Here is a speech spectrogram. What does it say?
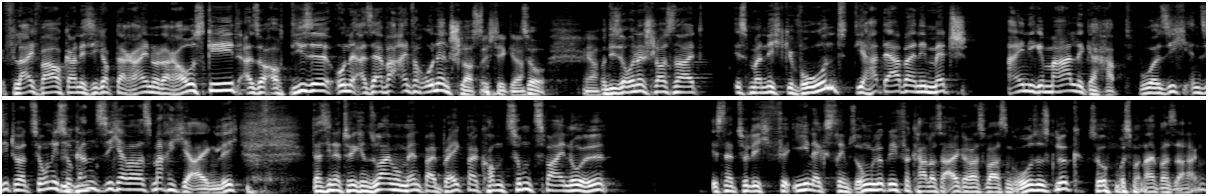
Vielleicht war auch gar nicht sicher, ob da rein oder raus geht. Also auch diese, also er war einfach unentschlossen. Richtig, ja. So. Ja. Und diese Unentschlossenheit ist man nicht gewohnt. Die hat er aber in dem Match einige Male gehabt, wo er sich in Situationen nicht so mhm. ganz sicher war, was mache ich hier eigentlich. Dass sie natürlich in so einem Moment bei Breakball kommen zum 2-0, ist natürlich für ihn extrem unglücklich. Für Carlos Alcaraz war es ein großes Glück, so muss man einfach sagen.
